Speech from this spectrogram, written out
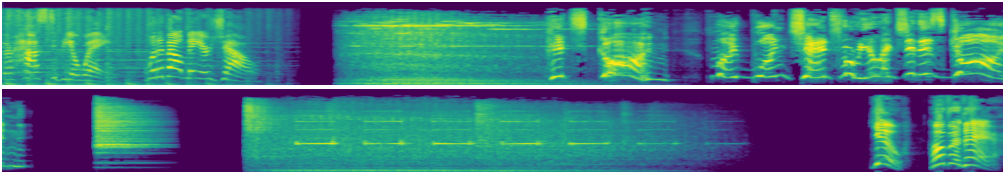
There has to be a way. What about Mayor Zao? It's gone! My one chance for re-election is gone! You! Over there!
